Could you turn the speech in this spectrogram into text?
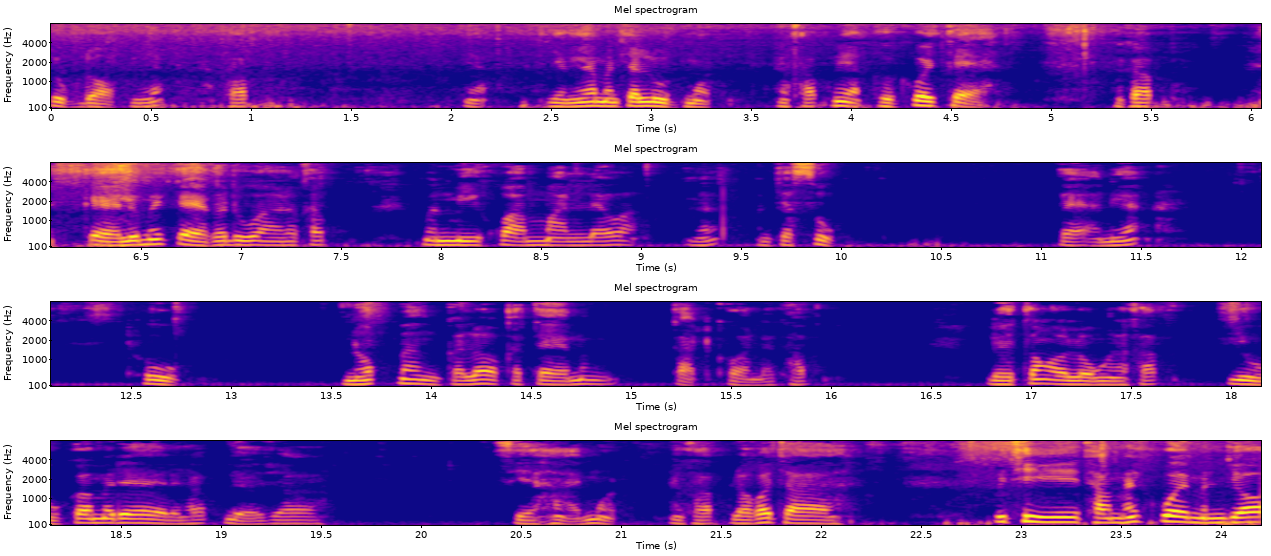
จุกดอกเนี้ยนะครับเนี่ยอย่างเงี้ยมันจะหลุดหมดนะครับเนี่ยคือกล้วยแก่นะครับ แก่หรือไม่แก่ก็ดูเอานะครับ มันมีความมันแล้วอะนะมันจะสุกแต่อันเนี้ยถูก นกมั่งกระรอกกระแตมั่งกัดก่อนแล้วครับ เลยต้องเอาลงนะครับ อยู่ก็ไม่ได้เลยครับ เดี๋ยวจะเสียหายหมดนะครับ เราก็จะวิธีทำให้กล้วยมันย่อ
